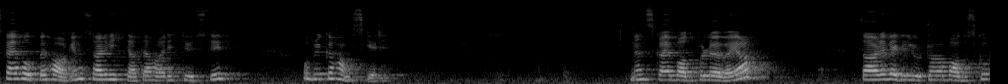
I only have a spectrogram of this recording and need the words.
Skal jeg holde på i hagen, så er det viktig at jeg har rett utstyr og bruker hansker. Men skal jeg bade på Løvøya, da er det veldig lurt å ha badesko.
